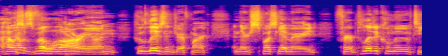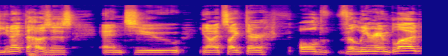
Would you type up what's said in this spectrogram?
House, House Velaryon. who lives in Driftmark, and they're supposed to get married for a political move to unite the houses and to you know it's like their old Valyrian blood,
